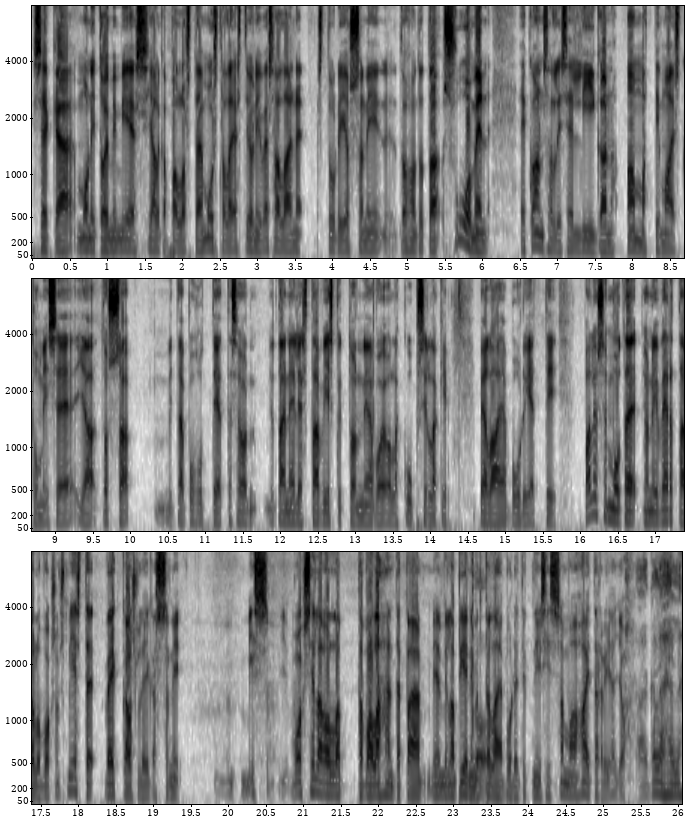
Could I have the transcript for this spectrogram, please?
sekä monitoimimies jalkapallosta ja muista lajista Joni Vesalainen studiossa niin tuohon tota Suomen kansallisen liigan ammattimaistumiseen. Ja tuossa mitä puhuttiin, että se on jotain 450 tonnia, voi olla kupsillakin pelaajabudjetti. Paljon se muuten, Joni, vertailun vuoksi, onko miesten veikkausliigassa, niin miss, voiko siellä olla tavallaan häntäpää, millä on pienimmät pelaajabudjetit, niin siis samaa haitaria jo? Aika lähellä.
